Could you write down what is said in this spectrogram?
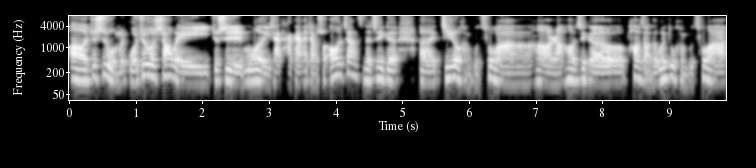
呃，就是我们我就稍微就是摸了一下他，跟他讲说，哦，这样子的这个呃肌肉很不错啊，哈，然后这个泡澡的温度很不错啊，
